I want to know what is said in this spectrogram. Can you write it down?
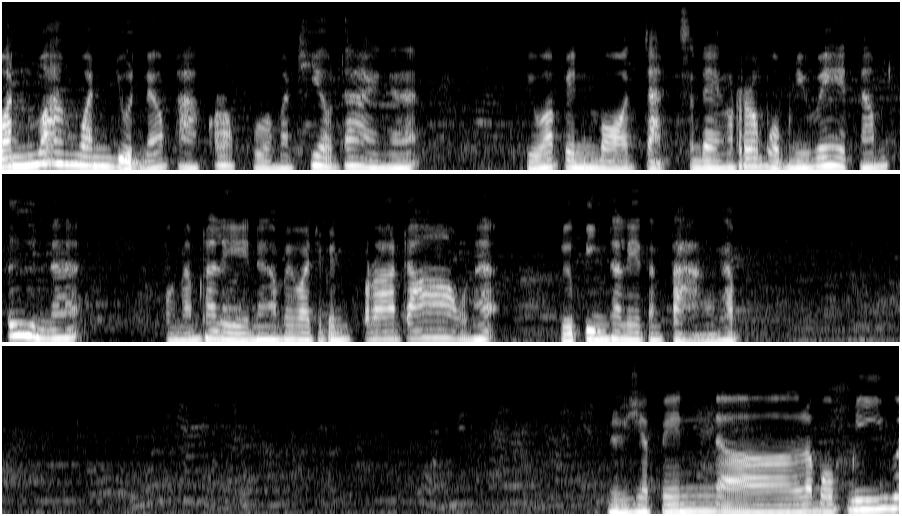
วันว่างวันหยุดนะครับพาครอบครัวมาเที่ยวได้นะฮะถือว่าเป็นบ่อจัดแสดงระบบนิเวศน้ำตื้นนะฮะของน้ำทะเลนะครับ ไม่ว่าจะเป็นปลาดาวนะฮะหรือปิงทะเลต่างๆครับ รือจะเป็นระบบนิเว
